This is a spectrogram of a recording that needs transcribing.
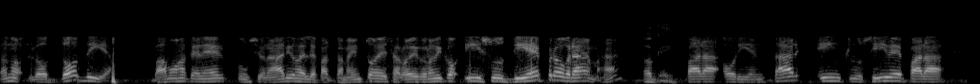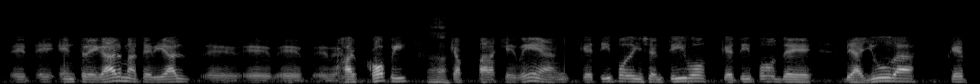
No, no, los dos días vamos a tener funcionarios del Departamento de Desarrollo Económico y sus 10 programas ¿eh? okay. para orientar, inclusive para eh, eh, entregar material eh, hard copy que, para que vean qué tipo de incentivos, qué tipo de, de ayuda, qué,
